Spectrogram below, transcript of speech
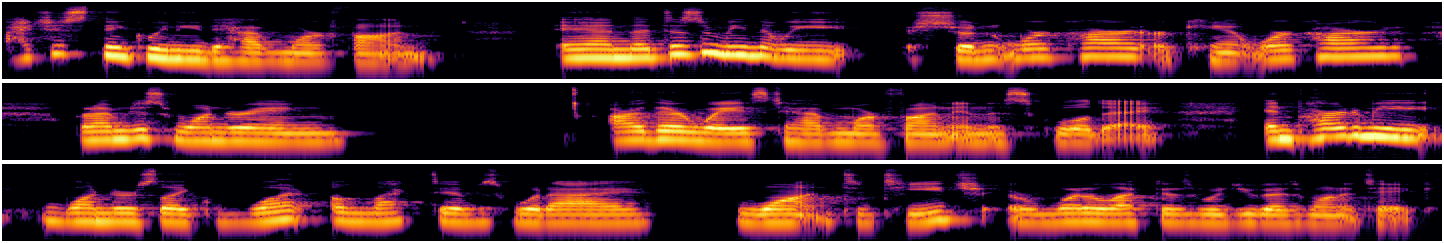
I just think we need to have more fun. And that doesn't mean that we shouldn't work hard or can't work hard, but I'm just wondering are there ways to have more fun in the school day? And part of me wonders like what electives would I want to teach or what electives would you guys want to take?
